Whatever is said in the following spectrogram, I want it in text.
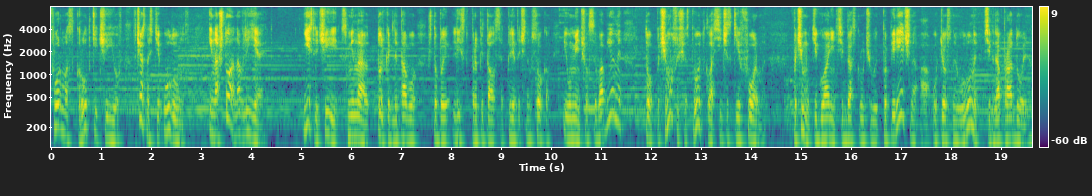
форма скрутки чаев, в частности улунов, и на что она влияет. Если чаи сминают только для того, чтобы лист пропитался клеточным соком и уменьшился в объеме, то почему существуют классические формы? Почему тигуанин всегда скручивают поперечно, а утесные улуны всегда продольно?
